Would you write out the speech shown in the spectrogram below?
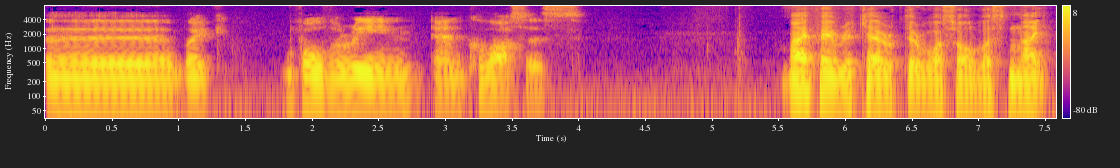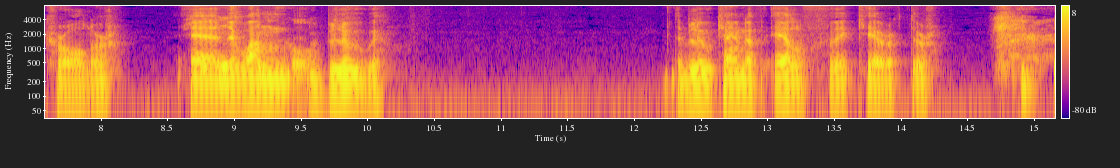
uh, like Wolverine and Colossus. My favorite character was always Nightcrawler, uh, the one cool. blue, the blue kind of elf uh, character.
